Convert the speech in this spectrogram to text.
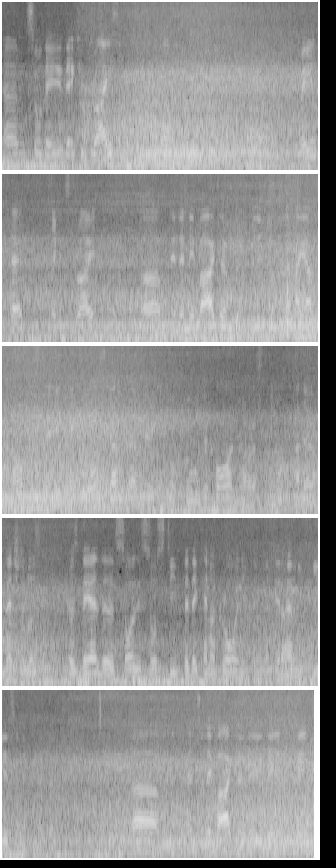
Um, so they, they actually dry some of the um, whale fat, like it's dried. Um, and then they barter with villages that are high up mountains where they can grow stuff, um, where they can grow fruit or corn or you know other vegetables. Because there the soil is so steep that they cannot grow anything. Like they don't have any fields or anything like that. Um, and so they barter. They, they exchange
